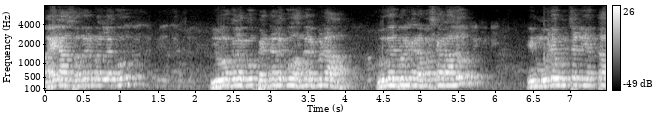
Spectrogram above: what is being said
మహిళా సోదరులకు యువకులకు పెద్దలకు అందరికి కూడా హృదయపూర్వక నమస్కారాలు. నేను మూడే ముచ్చట్లు చెప్తా.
